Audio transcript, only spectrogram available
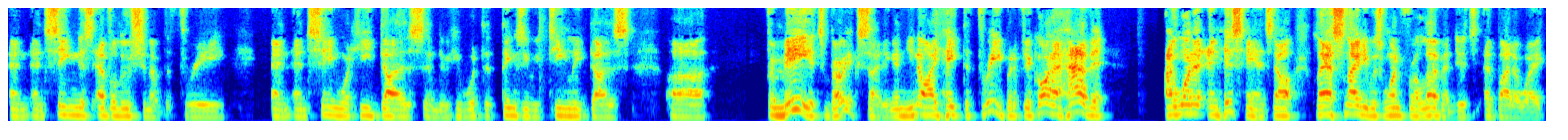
and and seeing this evolution of the three, and and seeing what he does and he, what the things he routinely does. Uh, for me, it's very exciting. And you know, I hate the three, but if you're going to have it, I want it in his hands. Now, last night he was one for eleven. By the way,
